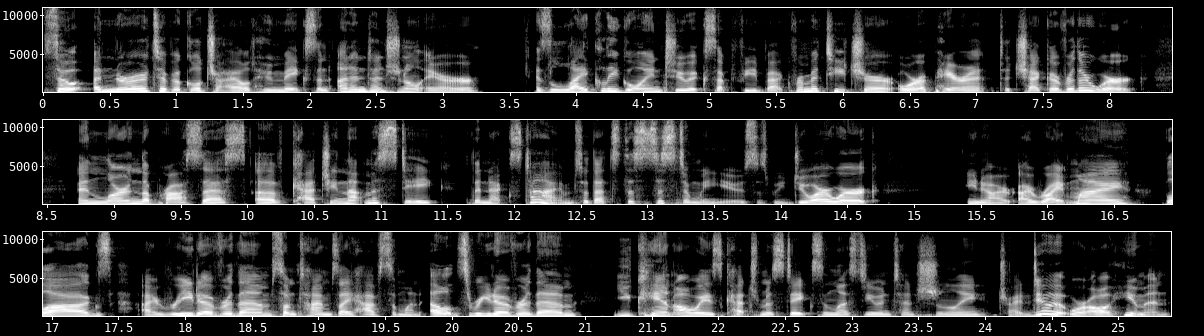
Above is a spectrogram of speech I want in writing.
So, a neurotypical child who makes an unintentional error is likely going to accept feedback from a teacher or a parent to check over their work and learn the process of catching that mistake the next time. So that's the system we use as we do our work. You know, I, I, write my blogs, I read over them. Sometimes I have someone else read over them. You can't always catch mistakes unless you intentionally try to do it. We're all human.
